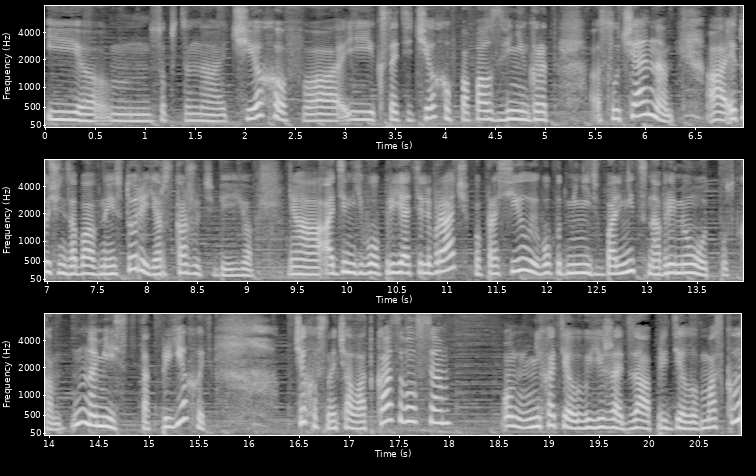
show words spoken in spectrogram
И, собственно, Чехов. И, кстати, Чехов попал в Звенигород случайно. Это очень забавная история, я расскажу тебе ее. Один его приятель-врач попросил его подменить в больнице на время отпуска. Ну, на месяц так приехать. Чехов сначала отказывался, он не хотел выезжать за пределы Москвы,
